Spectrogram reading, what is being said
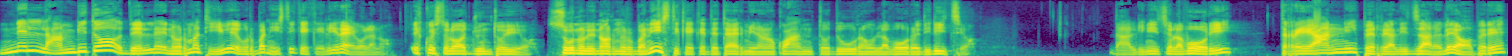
nell'ambito delle normative urbanistiche che li regolano. E questo l'ho aggiunto io. Sono le norme urbanistiche che determinano quanto dura un lavoro edilizio. Dall'inizio lavori, tre anni per realizzare le opere,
